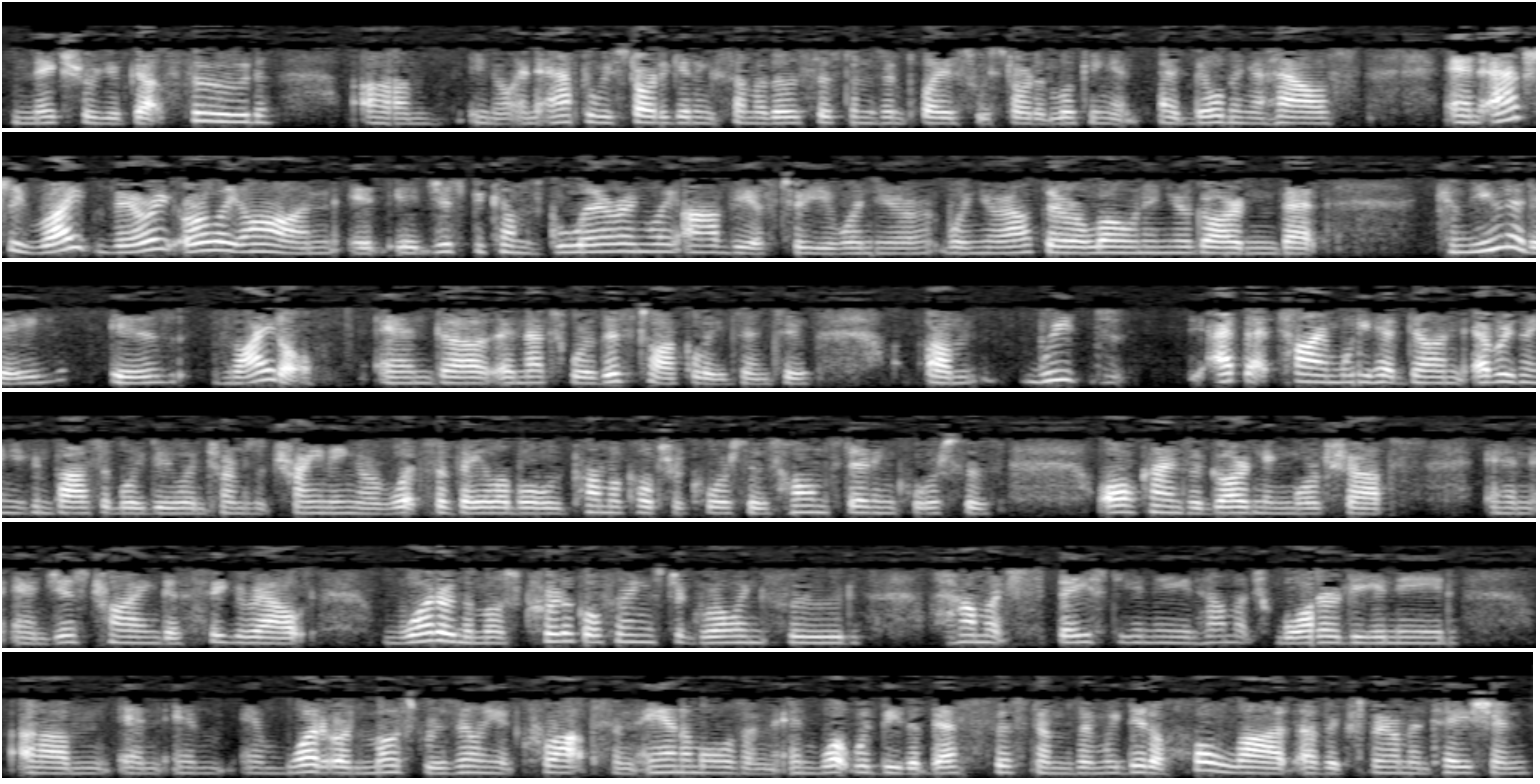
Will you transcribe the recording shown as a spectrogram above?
make sure you've got food, um, you know, and after we started getting some of those systems in place, we started looking at, at building a house and actually, right very early on, it, it just becomes glaringly obvious to you when you're when you're out there alone in your garden that community is vital, and uh, and that's where this talk leads into. Um, we at that time we had done everything you can possibly do in terms of training or what's available, permaculture courses, homesteading courses, all kinds of gardening workshops, and and just trying to figure out what are the most critical things to growing food, how much space do you need, how much water do you need, um, and, and, and what are the most resilient crops and animals and, and what would be the best systems. And we did a whole lot of experimentation,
